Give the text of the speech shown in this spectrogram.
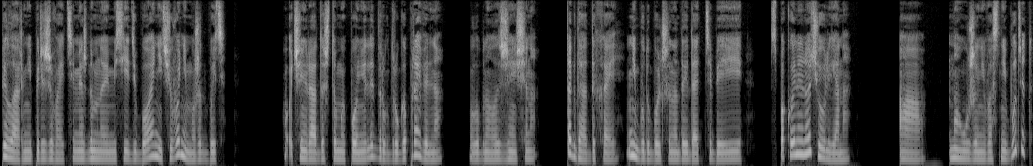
«Пилар, не переживайте, между мной и месье Дюбуа ничего не может быть». «Очень рада, что мы поняли друг друга правильно», — улыбнулась женщина. «Тогда отдыхай, не буду больше надоедать тебе и... Спокойной ночи, Ульяна». «А на ужине вас не будет?»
